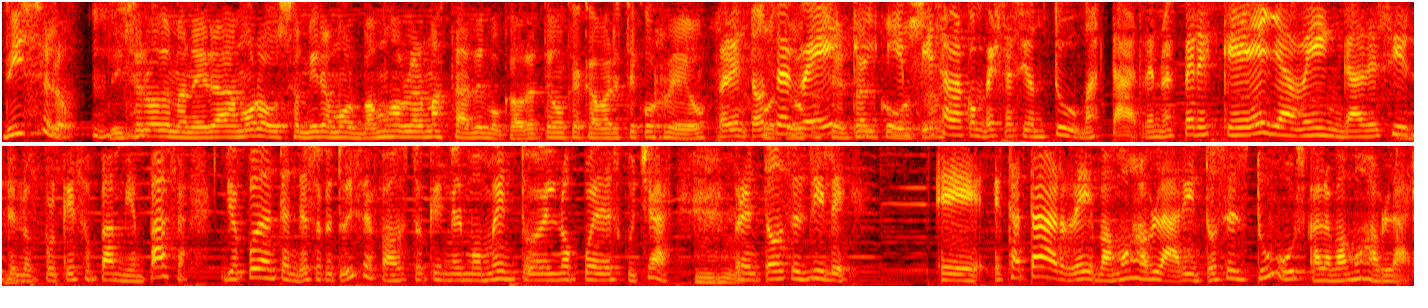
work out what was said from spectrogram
díselo, díselo de manera amorosa, mira amor, vamos a hablar más tarde porque ahora tengo que acabar este correo. Pero entonces ve y, empieza la conversación tú más tarde, no esperes que ella venga a decírtelo porque eso también pasa. Yo puedo entender eso que tú dices, Fausto, que en el momento él no puede escuchar, pero entonces dile, eh, esta tarde vamos a hablar y entonces tú búscala, vamos a hablar.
